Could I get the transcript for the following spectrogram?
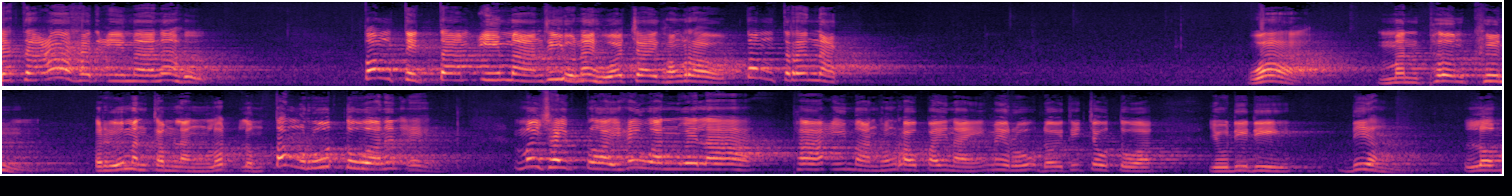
يتعاهد إيمانهต้องติดตามอีมานที่อยู่ในหัวใจของเรา ต้องตระหนัก ว่ามันเพิ่มขึ้น หรือมันกำลังลดลงต้องรู้ตัวนั่นเอง ไม่ใช่ปล่อยให้วันเวลาพาอีมานของเราไปไหน ไม่รู้โดยที่เจ้าตัวอยู่ดีๆ เดี้ยงล้ม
